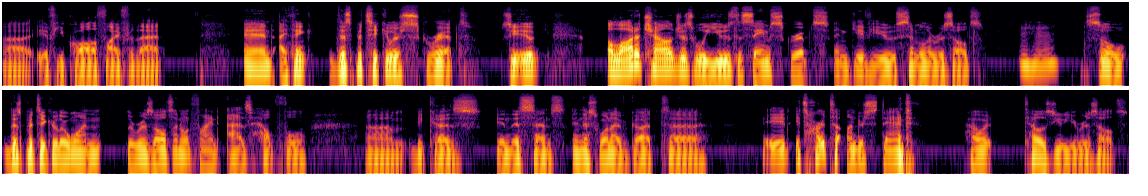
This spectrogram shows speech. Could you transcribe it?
uh, if you qualify for that. And I think this particular script. So you, a lot of challenges will use the same scripts and give you similar results. hmm So this particular one, the results I don't find as helpful um, because in this sense, in this one, I've got uh, it. It's hard to understand how it tells you your results.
